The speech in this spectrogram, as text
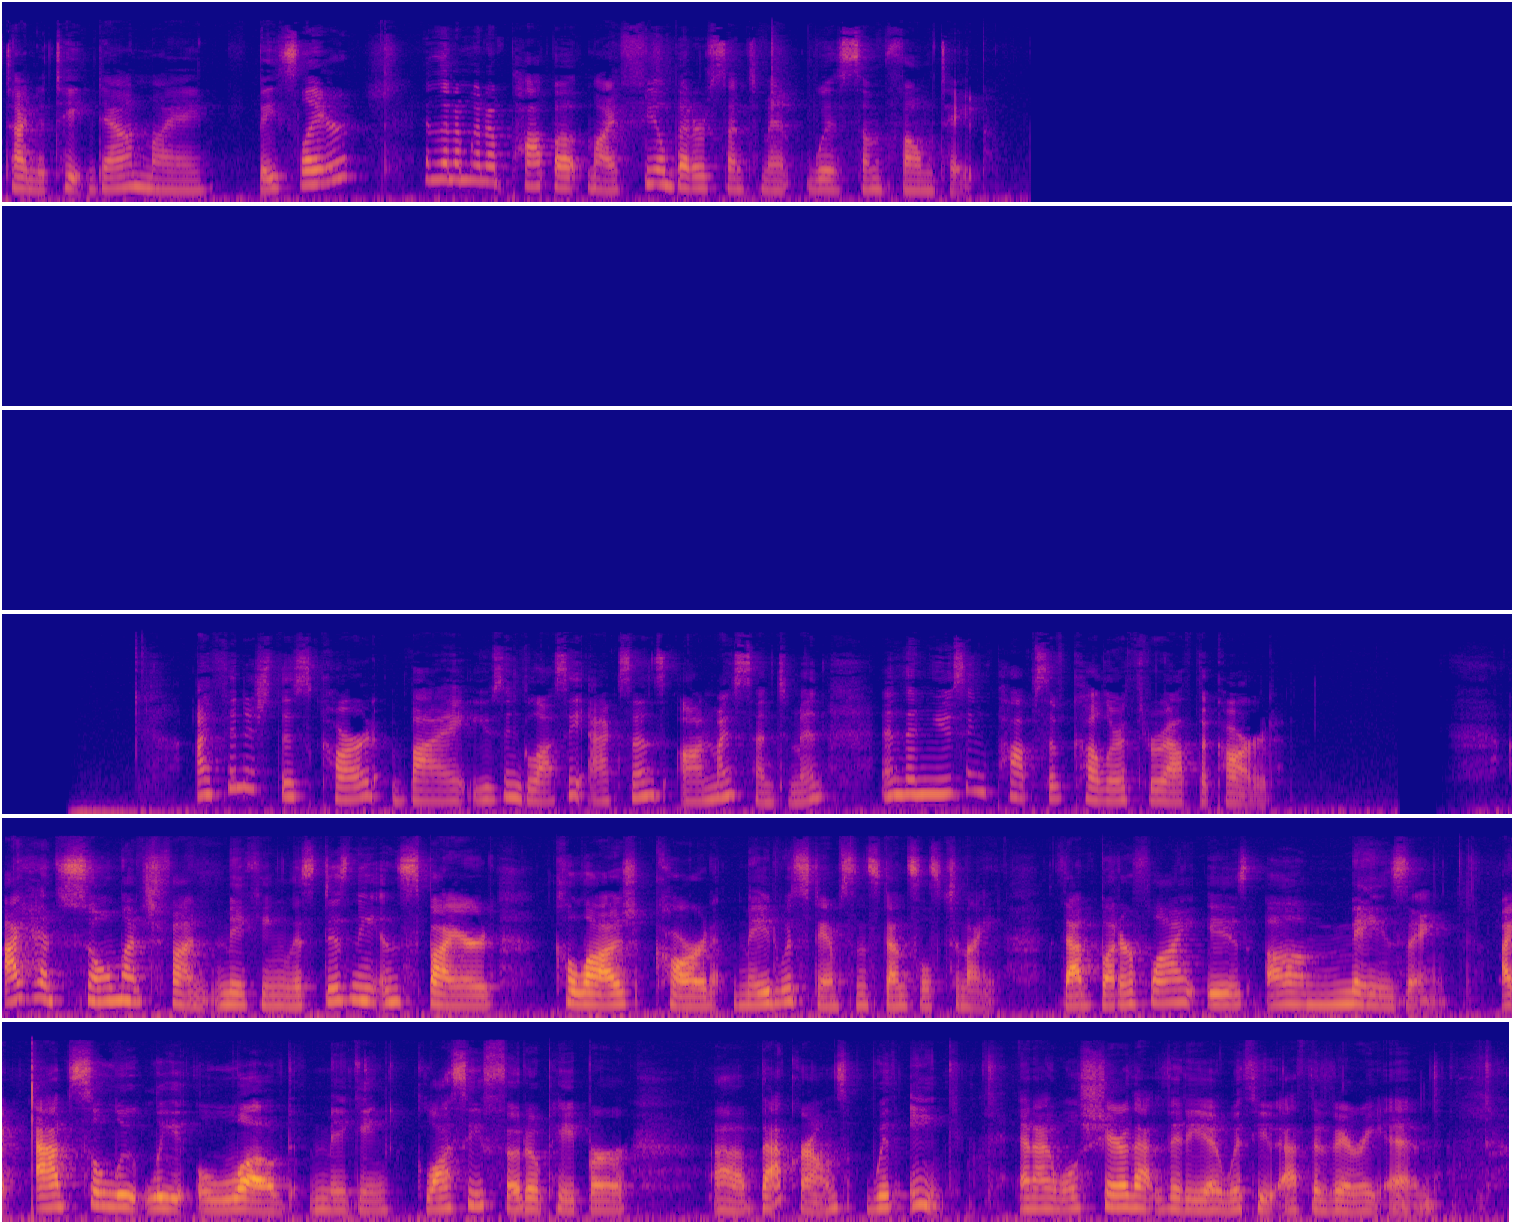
Time to tape down my base layer and then I'm going to pop up my Feel Better sentiment with some foam tape. I finished this card by using glossy accents on my sentiment and then using pops of color throughout the card. I had so much fun making this Disney inspired collage card made with stamps and stencils tonight. That butterfly is amazing. I absolutely loved making glossy photo paper uh, backgrounds with ink, and I will share that video with you at the very end.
